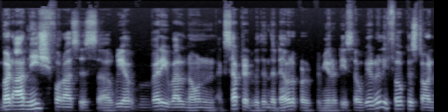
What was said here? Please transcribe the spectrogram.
But our niche for us is uh, we are very well known, and accepted within the developer community. So we are really focused on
